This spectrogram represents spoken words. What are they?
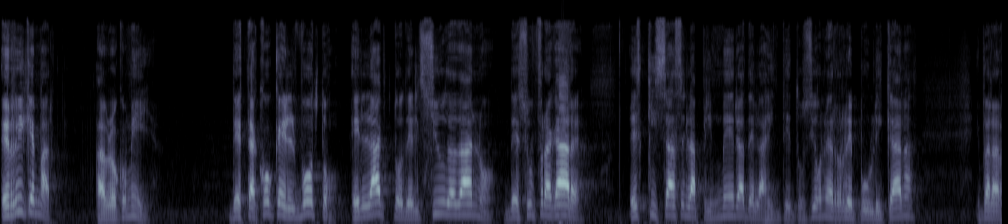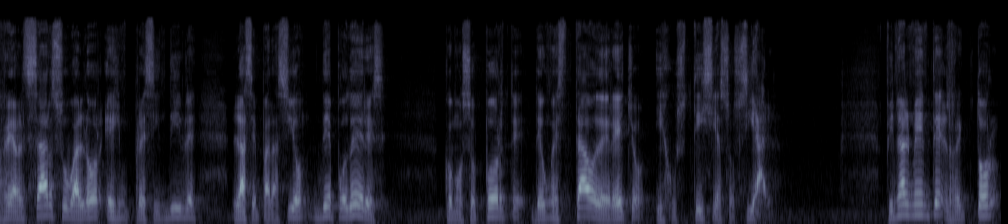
Enrique Márquez, abro comillas, destacó que el voto, el acto del ciudadano de sufragar es quizás la primera de las instituciones republicanas y para realzar su valor es imprescindible la separación de poderes como soporte de un Estado de Derecho y justicia social. Finalmente, el rector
